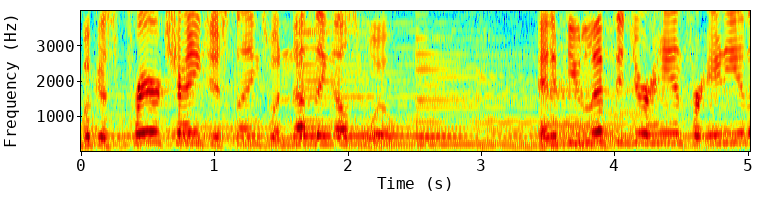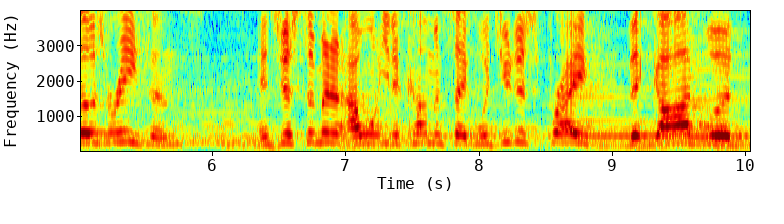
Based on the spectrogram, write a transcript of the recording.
because prayer changes things when nothing else will. And if you lifted your hand for any of those reasons, in just a minute, I want you to come and say, Would you just pray that God would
